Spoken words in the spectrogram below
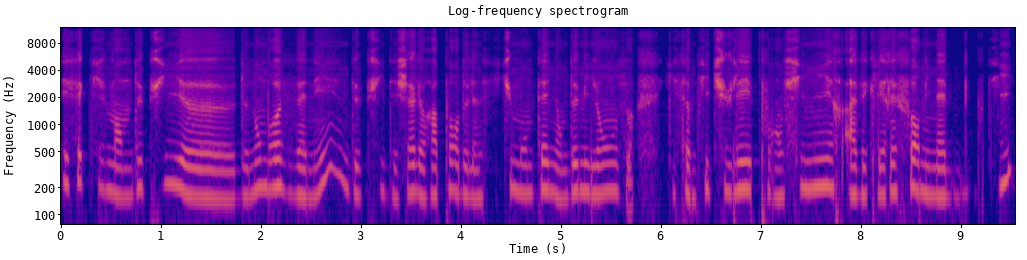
Effectivement, depuis euh, de nombreuses années, depuis déjà le rapport de l'Institut Montaigne en 2011 qui s'intitulait « Pour en finir avec les réformes inabouties »,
